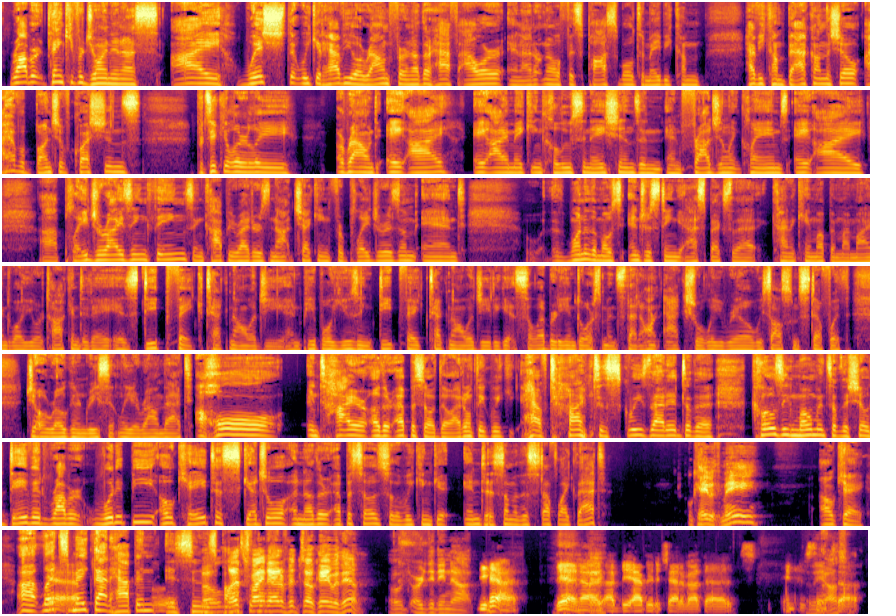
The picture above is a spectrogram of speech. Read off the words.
Robert, thank you for joining us. I wish that we could have you around for another half hour, and I don't know if it's possible to maybe come have you come back on the show. I have a bunch of questions, particularly around AI. AI making hallucinations and, and fraudulent claims, AI uh, plagiarizing things, and copywriters not checking for plagiarism. And one of the most interesting aspects that kind of came up in my mind while you were talking today is deep fake technology and people using deep fake technology to get celebrity endorsements that aren't actually real. We saw some stuff with Joe Rogan recently around that. A whole entire other episode though. I don't think we have time to squeeze that into the closing moments of the show. David, Robert, would it be okay to schedule another episode so that we can get into some of this stuff like that? Okay with me. Okay. Uh, let's yeah. make that happen as soon well, as possible. Let's find out if it's okay with him, or, or did he not? Yeah. Yeah. No, okay. I'd be happy to chat about that. It's interesting awesome. stuff.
